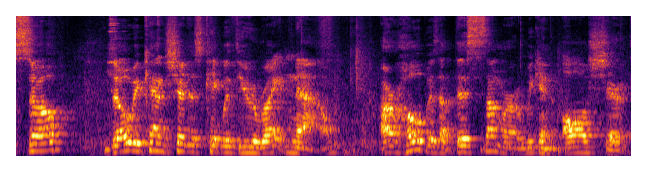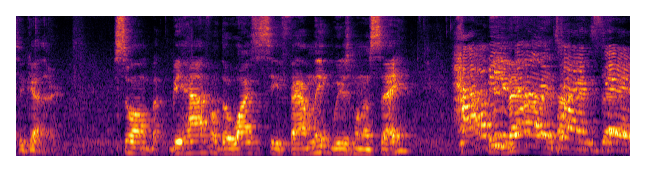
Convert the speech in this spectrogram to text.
So, though we can't share this cake with you right now, our hope is that this summer we can all share it together. So on behalf of the YSSC family, we just want to say, Happy Valentine's Day!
